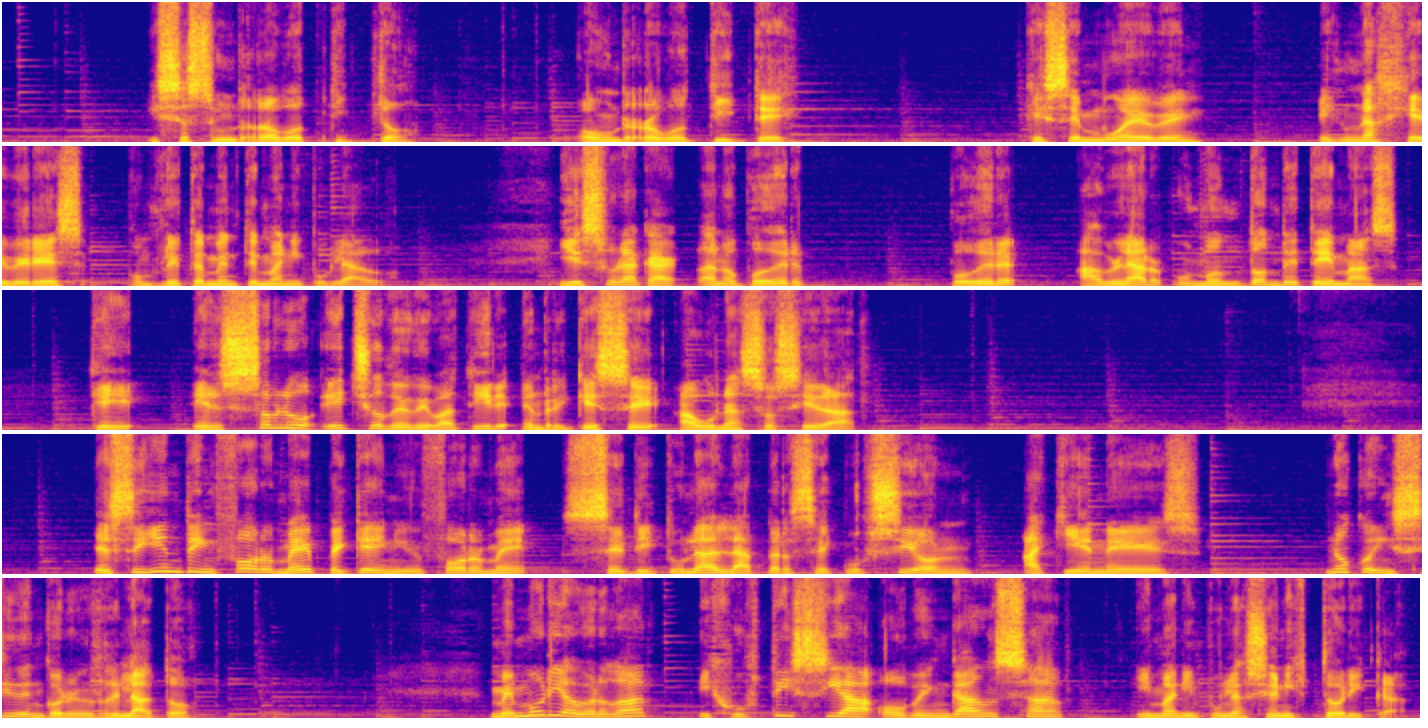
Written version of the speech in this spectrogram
Y sos un robotito o un robotite que se mueve en un ajedrez completamente manipulado. Y es una cagada no poder, poder hablar un montón de temas que el solo hecho de debatir enriquece a una sociedad. El siguiente informe, pequeño informe, se titula La persecución a quienes no coinciden con el relato. Memoria, verdad y justicia o venganza y manipulación histórica.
